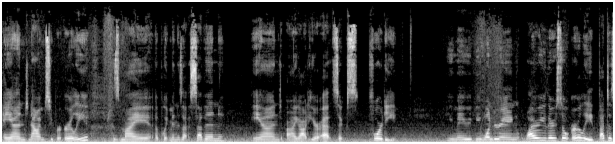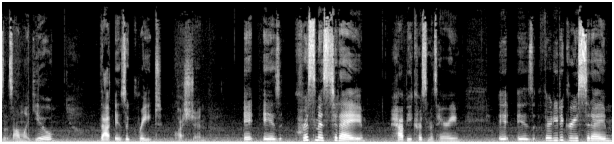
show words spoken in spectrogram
And now I'm super early cuz my appointment is at 7 and I got here at 6:40. You may be wondering, why are you there so early? That doesn't sound like you. That is a great question. It is Christmas today. Happy Christmas, Harry. It is 30 degrees today,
